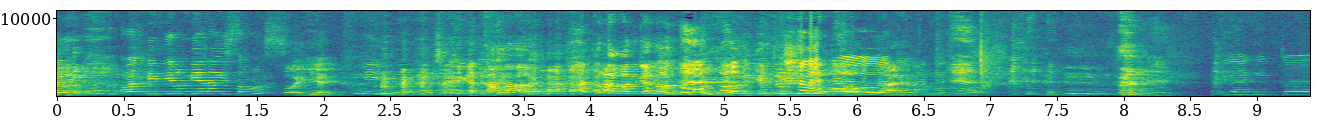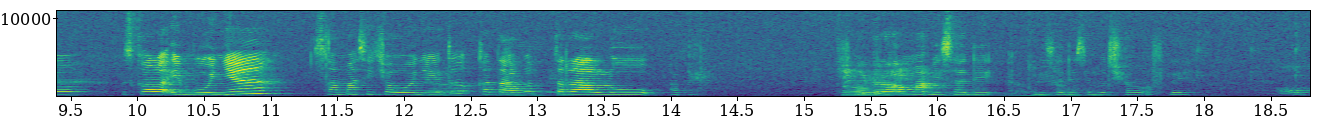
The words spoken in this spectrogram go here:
Orang di film dia nangis terus. Oh iya, Iya. saya nggak tahu. Ketahuan nggak nonton kalau begitu. Aduh. Aduh. Iya gitu. Terus kalau ibunya sama si cowoknya itu kata aku terlalu apa ya? Terlalu drama. Bisa di bisa disebut show off ya? Oh,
